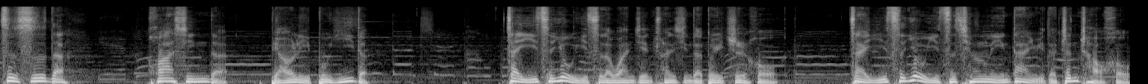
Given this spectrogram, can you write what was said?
自私的、花心的、表里不一的。在一次又一次的万箭穿心的对峙后，在一次又一次枪林弹雨的争吵后，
